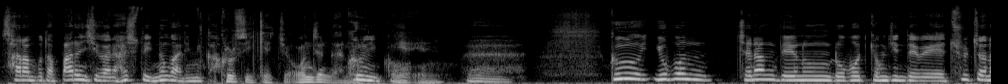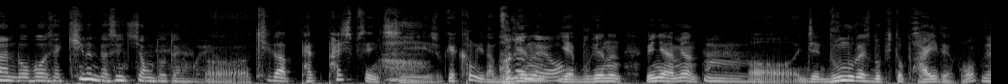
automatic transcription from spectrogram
사람보다 빠른 시간에 할 수도 있는 거 아닙니까? 그럴 수 있겠죠. 언젠가는. 그러니까. 예, 예. 예. 그 요번 재난 대응 로봇 경진 대회에 출전한 로봇의 키는 몇 센치 정도 되는 거예요? 어, 키가 180cm 꽤 큽니다. 커졌네요. 무게는 예, 무게는 왜냐하면 음. 어 이제 눈으로 해서 높이 또 봐야 되고 네.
